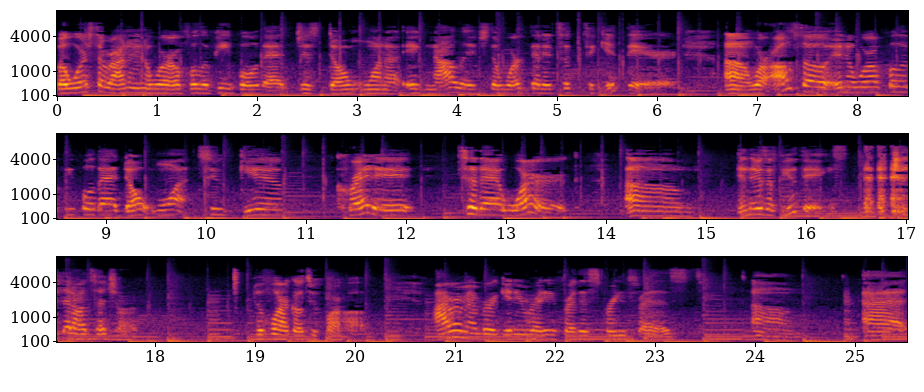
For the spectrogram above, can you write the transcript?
But we're surrounded in a world full of people that just don't want to acknowledge the work that it took to get there. Um, we're also in a world full of people that don't want to give credit to that work. Um, and there's a few things that I'll touch on before I go too far off. I remember getting ready for this Spring Fest um, at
